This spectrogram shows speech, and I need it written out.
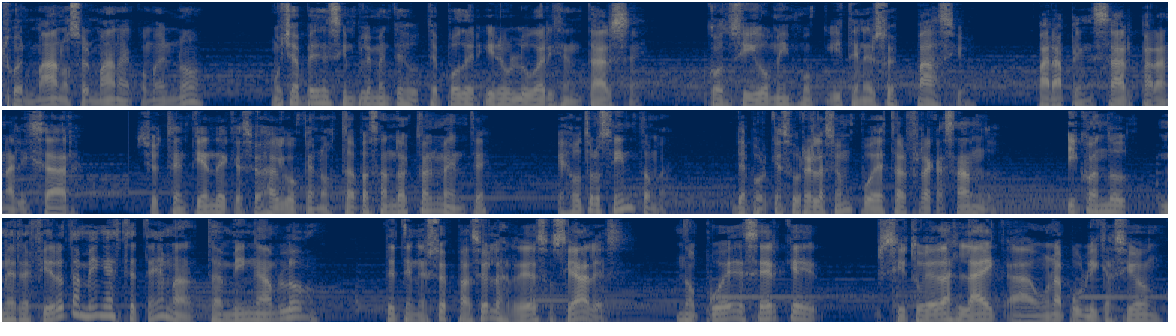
su hermano su hermana a comer, no. Muchas veces simplemente es usted poder ir a un lugar y sentarse consigo mismo y tener su espacio para pensar, para analizar. Si usted entiende que eso es algo que no está pasando actualmente, es otro síntoma de por qué su relación puede estar fracasando. Y cuando me refiero también a este tema, también hablo de tener su espacio en las redes sociales. No puede ser que si tú le das like a una publicación,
